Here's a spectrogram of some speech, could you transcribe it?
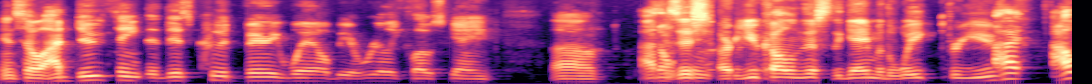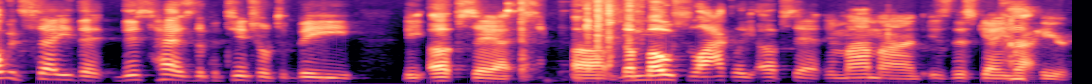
and so I do think that this could very well be a really close game. Um, I don't. Is this? Think, are you calling this the game of the week for you? I I would say that this has the potential to be the upset. Uh, the most likely upset in my mind is this game right here.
